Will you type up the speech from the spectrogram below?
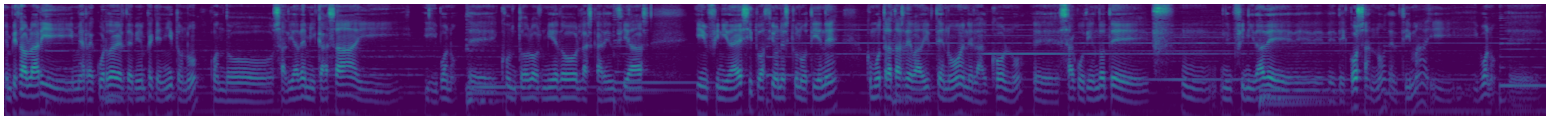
empiezo a hablar y me recuerdo desde bien pequeñito, ¿no? Cuando salía de mi casa y, bueno, eh, con todos los miedos, las carencias, infinidad de situaciones que uno tiene, cómo tratas de evadirte, ¿no? En el alcohol, ¿no? Eh, sacudiéndote infinidad de, cosas, ¿no? De encima y, bueno. Eh,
